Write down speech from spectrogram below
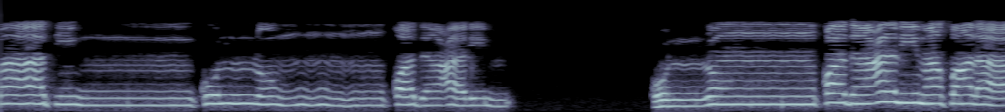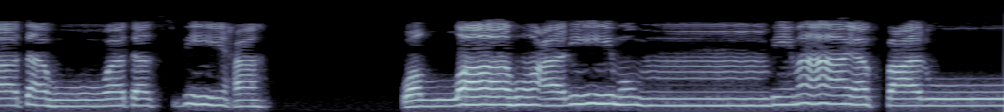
صافات كل قد علم كل قد علم صلاته وتسبيحه والله عليم بما يفعلون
